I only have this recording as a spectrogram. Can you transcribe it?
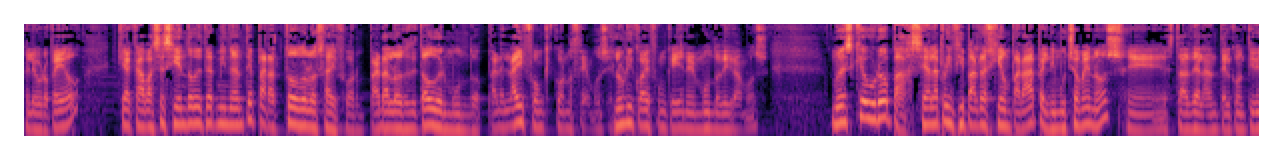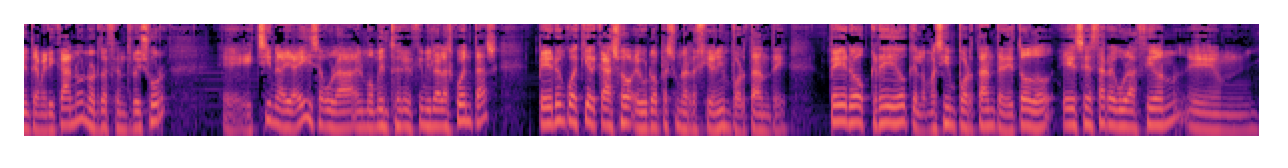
el europeo, que acabase siendo determinante para todos los iPhone, para los de todo el mundo, para el iPhone que conocemos, el único iPhone que hay en el mundo, digamos. No es que Europa sea la principal región para Apple, ni mucho menos. Eh, está delante el continente americano, norte, centro y sur. Eh, y China y ahí, según el momento en el que mira las cuentas. Pero en cualquier caso, Europa es una región importante. Pero creo que lo más importante de todo es esta regulación. Em,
